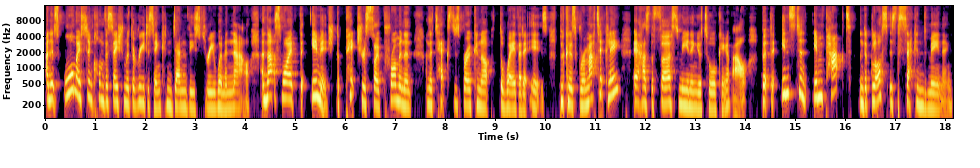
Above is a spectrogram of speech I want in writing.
And it's almost in conversation with the reader saying, condemn these three women now. And that's why the image, the picture is so prominent and the text is broken up the way that it is. Because grammatically, it has the first meaning you're talking about, but the instant impact and the gloss is the second meaning.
